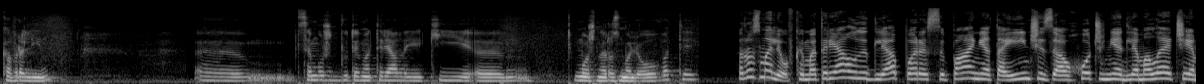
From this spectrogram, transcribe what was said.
кавралін. Е, це можуть бути матеріали, які е, можна розмальовувати. Розмальовки матеріали для пересипання та інші заохочення для малечі.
